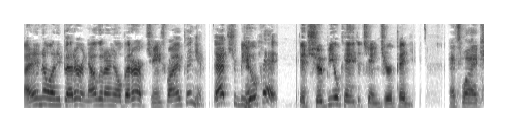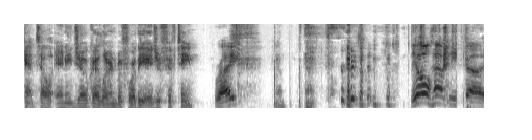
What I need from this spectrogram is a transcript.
I didn't know any better, and now that I know better, I've changed my opinion. That should be Yeah. okay. It should be okay to change your opinion, That's why I can't tell any joke I learned before the age of fifteen. right? Yeah. they all have the uh,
